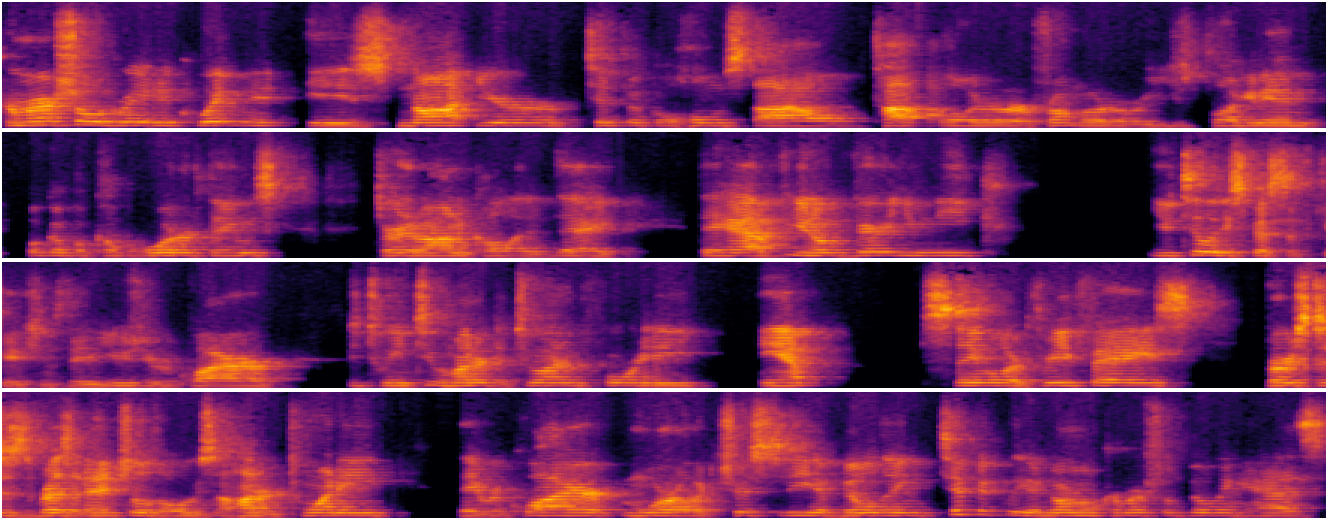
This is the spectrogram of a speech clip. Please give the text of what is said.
commercial grade equipment is not your typical home style top loader or front loader where you just plug it in, hook up a couple water things, turn it on and call it a day. They have, you know, very unique utility specifications. They usually require between 200 to 240 amp single or three phase versus residential is always 120. They require more electricity. A building, typically a normal commercial building has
